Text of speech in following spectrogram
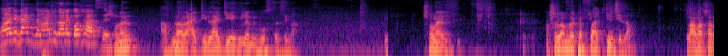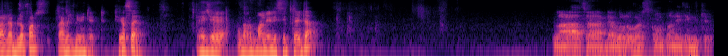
ওনাকে ডাক দেন ওনার সাথে অনেক কথা আছে। শোনেন আপনার আইটি লাইটি এগুলো আমি বুঝতেছি না। শোনেন আসলে আমরা একটা ফ্ল্যাট কিনছিলাম। লাড়াচাড়া ডেভেলপার্স প্রাইভেট লিমিটেড ঠিক আছে? এই যে ওনার মানি রিসিপ্টটা এটা। লাড়াচাড়া ডেভেলপার্স কোম্পানি লিমিটেড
